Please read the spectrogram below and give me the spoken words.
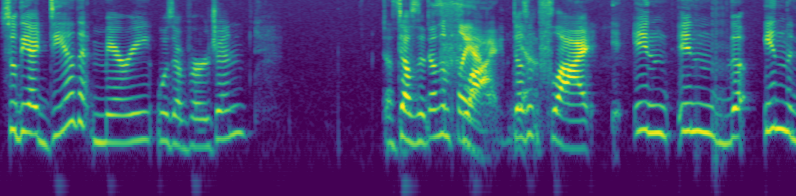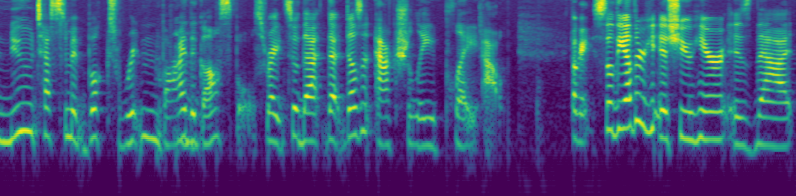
So the idea that Mary was a virgin doesn't doesn't play fly. out. Doesn't Yeah. fly in in the in the New Testament books written by the Gospels, right? So that that doesn't actually play out. Okay, so the other issue here is that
